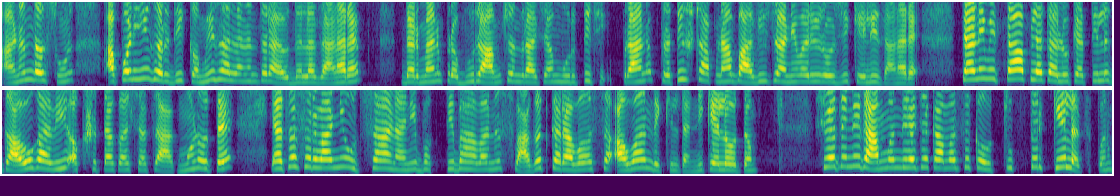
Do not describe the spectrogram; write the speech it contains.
आनंद असून आपण ही गर्दी कमी झाल्यानंतर अयोध्येला जाणार आहे. दरम्यान प्रभू रामचंद्राच्या मूर्तीची प्राण प्रतिष्ठापना बावीस जानेवारी रोजी केली जाणार आहे. त्यानिमित्त आपल्या तालुक्यातील गावोगावी अक्षता कलशाचं आगमन होते याचा सर्वांनी उत्साहानं आणि भक्तिभावानं स्वागत करावं असं आवाहन देखील त्यांनी केलं होतं. शिवाय त्यांनी राम मंदिराच्या कामाचं कौतुक तर केलंच पण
